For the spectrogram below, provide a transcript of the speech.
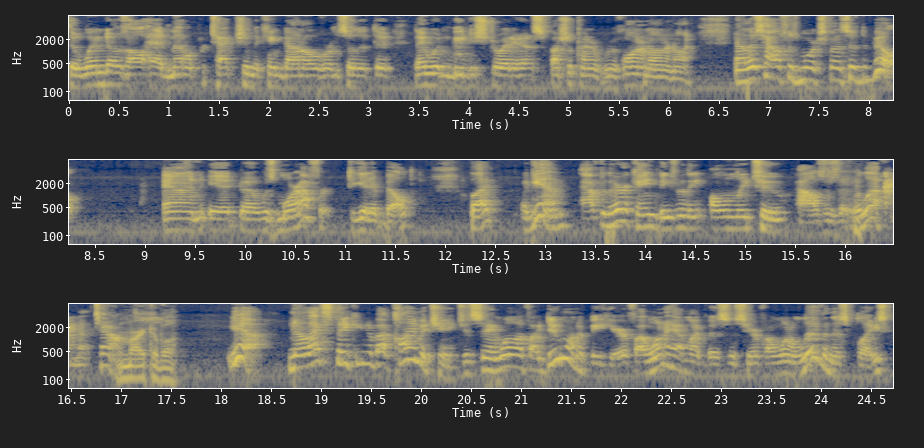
the windows all had metal protection that came down over them so that the, they wouldn't be destroyed. It had a special kind of roof, on and on and on. Now, this house was more expensive to build, and it uh, was more effort to get it built. But again, after the hurricane, these were the only two houses that were left in that town. Remarkable. Yeah. Now that's thinking about climate change. It's saying, well, if I do want to be here, if I want to have my business here, if I want to live in this place,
